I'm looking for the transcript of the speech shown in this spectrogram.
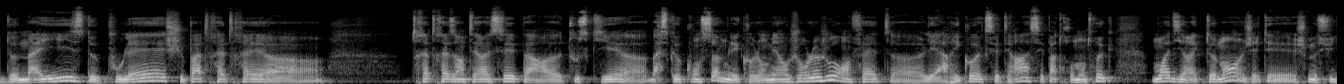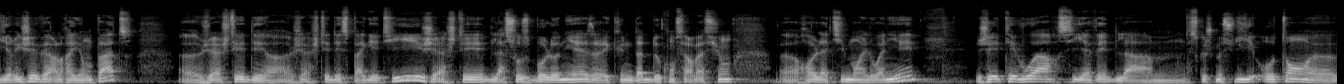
de maïs, de poulet. Je suis pas très très euh, très très intéressé par euh, tout ce qui est euh, bah, ce que consomment les Colombiens au jour le jour en fait, les haricots etc. C'est pas trop mon truc. Moi directement, j'étais, je me suis dirigé vers le rayon pâtes. j'ai acheté des j'ai acheté des spaghettis, j'ai acheté de la sauce bolognaise avec une date de conservation relativement éloignée. J'ai été voir s'il y avait de la... Parce que je me suis dit, autant euh,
